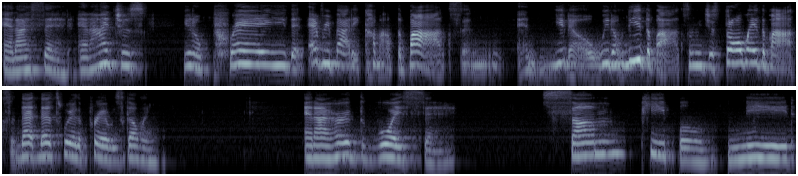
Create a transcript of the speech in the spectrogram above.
And I said, and I just, you know, pray that everybody come out the box and and you know, we don't need the box and we just throw away the box. And that, that's where the prayer was going. And I heard the voice say, Some people need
